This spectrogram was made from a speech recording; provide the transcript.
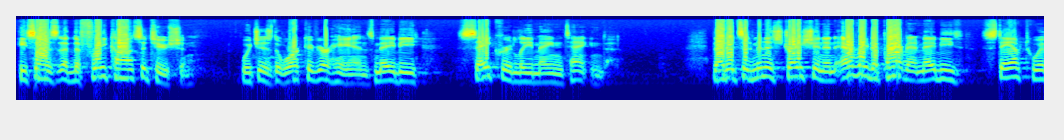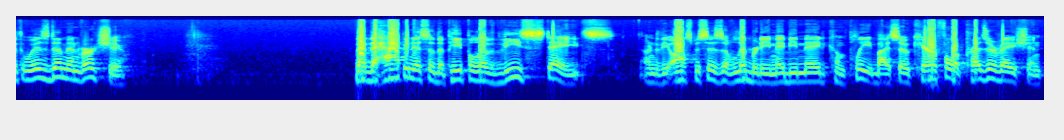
He says that the free Constitution, which is the work of your hands, may be sacredly maintained. That its administration in every department may be stamped with wisdom and virtue that the happiness of the people of these states under the auspices of liberty may be made complete by so careful a preservation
